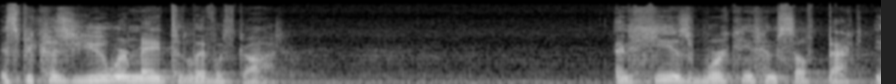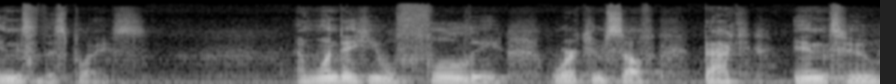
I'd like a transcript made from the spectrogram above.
It's because you were made to live with God. And He is working Himself back into this place. And one day He will fully work Himself back into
